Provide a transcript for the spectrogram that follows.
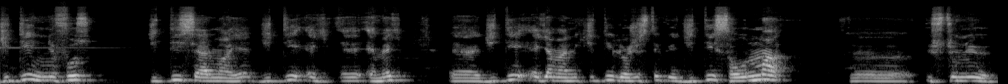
ciddi nüfuz, ciddi sermaye, ciddi e, e, emek, e, ciddi egemenlik, ciddi lojistik ve ciddi savunma e, üstünlüğü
